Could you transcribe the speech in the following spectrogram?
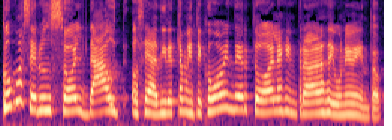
¿Cómo hacer un sold out? O sea, directamente, ¿cómo vender todas las entradas de un evento?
